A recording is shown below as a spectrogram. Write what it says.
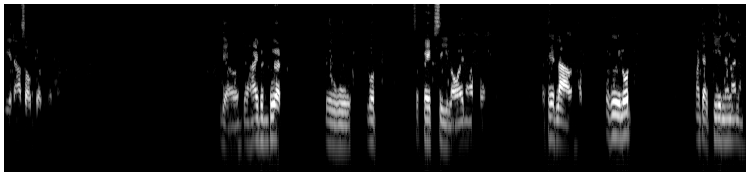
ดีหน้าสองจอดอยู่ตรงนั้นเดี๋ยวจะให้เพื่อนๆ ดูรถสเปค 400 นะครับของประเทศลาวครับ ก็คือรถมาจากจีนทั้งนั้นนะ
